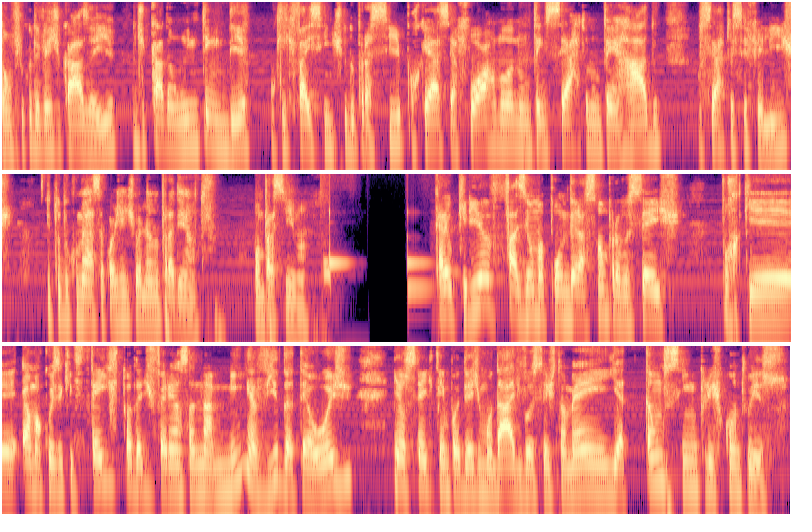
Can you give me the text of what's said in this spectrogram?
Então fica o dever de casa aí, de cada um entender o que, que faz sentido para si, porque essa é a fórmula, não tem certo, não tem errado. O certo é ser feliz e tudo começa com a gente olhando para dentro. Vamos para cima. Cara, eu queria fazer uma ponderação para vocês, porque é uma coisa que fez toda a diferença na minha vida até hoje, e eu sei que tem poder de mudar de vocês também, e é tão simples quanto isso.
